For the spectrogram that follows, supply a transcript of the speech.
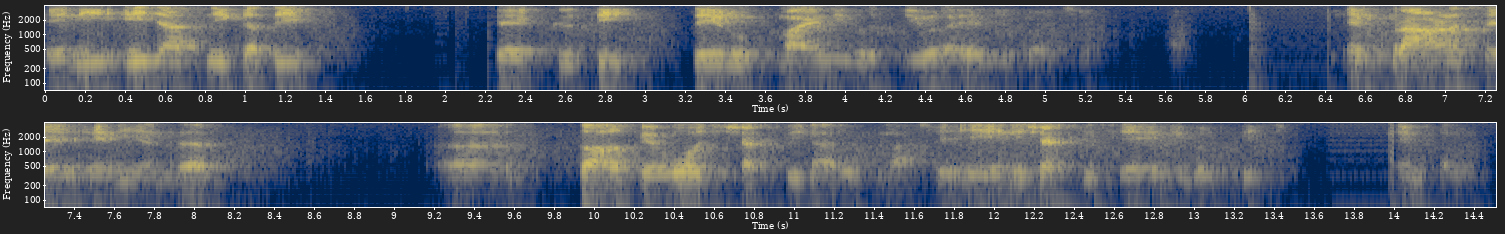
એની એ જાતની ગતિ કે કૃતિ તે રૂપમાં એની વૃત્તિઓ રહેલી હોય છે. એમ પ્રાણ છે એની અંદર સહ કે જ શક્તિના રૂપમાં છે. એ એની શક્તિ છે, એની વૃત્તિ છે. એમ સમજો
